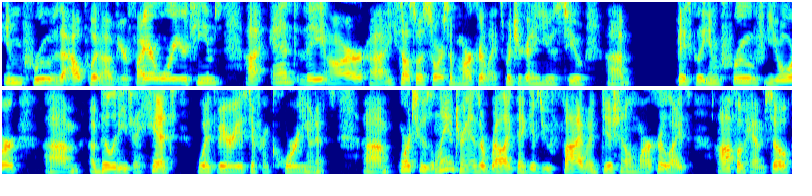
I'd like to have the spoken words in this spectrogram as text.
improve the output of your Fire Warrior teams, uh, and they are, uh, he's also a source of marker lights, which you're going to use to uh, basically improve your um, ability to hit with various different core units. Um, Ortu's Lantern is a relic that gives you five additional marker lights off of him. So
